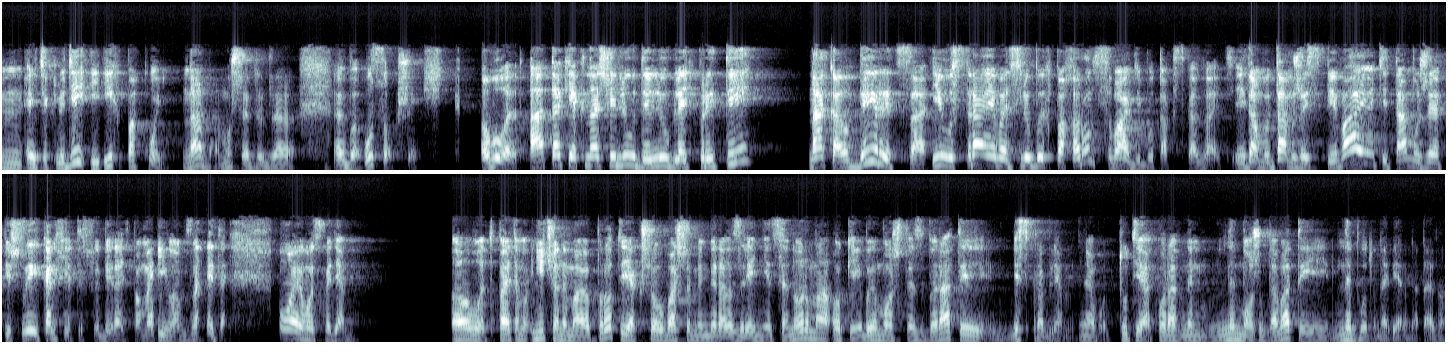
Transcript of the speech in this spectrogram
м, этих людей и их покой, да, потому что это вже как бы, усопший. Вот. А так як наші люди люблять прийти, накалдириться і устраивать з любих похорон свадьбу, так сказать. І там, там вже співають, і там уже пішли конфети собирать по могилам, знаєте. Ой, господи. От, поэтому нічого не маю проти, якщо у вашому мировоззренні це норма, окей, ви можете збирати без проблем. От, тут я порад не, не можу давати і не буду, наверное, даже.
